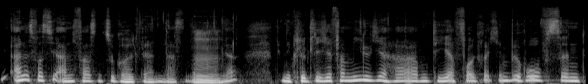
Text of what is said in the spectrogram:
die alles, was sie anfassen, zu Gold werden lassen, mhm. ja? die eine glückliche Familie haben, die erfolgreich im Beruf sind,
